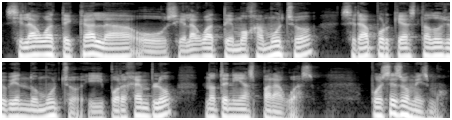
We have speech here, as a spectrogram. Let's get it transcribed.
Si el agua te cala o si el agua te moja mucho, será porque ha estado lloviendo mucho y, por ejemplo, no tenías paraguas. Pues eso mismo.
